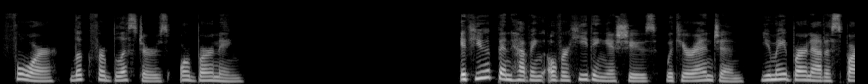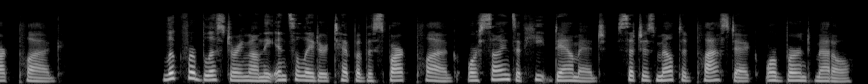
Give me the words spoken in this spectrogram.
4. Look for blisters or burning. If you have been having overheating issues with your engine, you may burn out a spark plug. Look for blistering on the insulator tip of the spark plug or signs of heat damage, such as melted plastic or burned metal.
